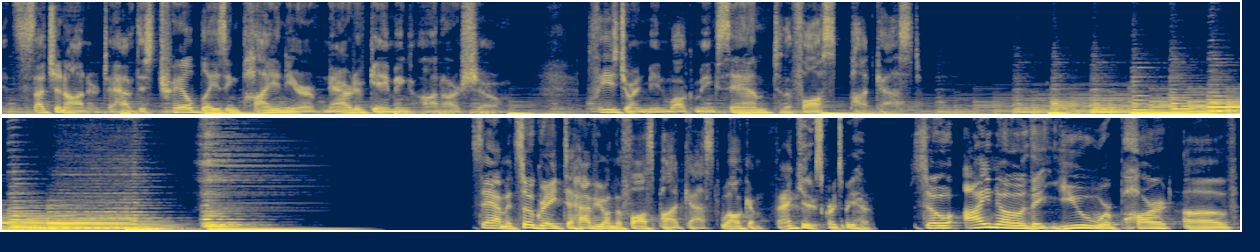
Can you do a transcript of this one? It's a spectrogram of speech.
It's such an honor to have this trailblazing pioneer of narrative gaming on our show. Please join me in welcoming Sam to the FoST podcast. Sam, it's so great to have you on the FoST podcast. Welcome. Thank you. It's great to be here. So, I know that you were part of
